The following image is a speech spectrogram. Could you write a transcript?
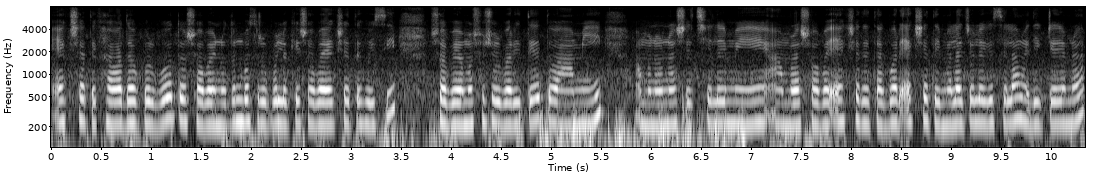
একসাথে খাওয়া দাওয়া করব। তো সবাই নতুন বছর উপলক্ষে সবাই একসাথে হয়েছি সবাই আমার শ্বশুর বাড়িতে তো আমি, আমার ননাসের ছেলে, মেয়ে, আমরা সবাই একসাথে থাকব। আর একসাথে মেলায় চলে গেছিলাম। এদিকটায় আমরা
